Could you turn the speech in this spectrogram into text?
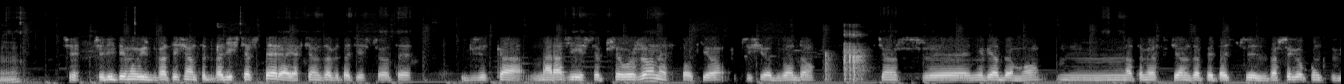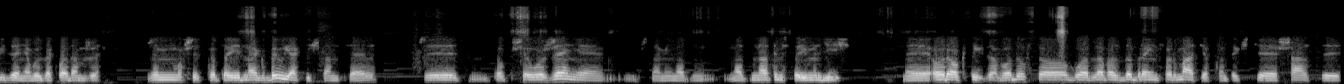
Mhm. Czy, czyli ty mówisz 2024, a ja chciałem zapytać jeszcze o te igrzyska na razie jeszcze przełożone w Tokio, czy się odbędą, wciąż e, nie wiadomo. Mm, Natomiast chciałem zapytać, czy z waszego punktu widzenia, bo zakładam, że, że mimo wszystko to jednak był jakiś tam cel, czy to przełożenie, przynajmniej na, na, na tym stoimy dziś, e, o rok tych zawodów, to była dla was dobra informacja w kontekście szansy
